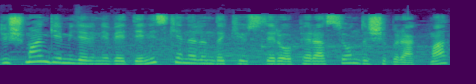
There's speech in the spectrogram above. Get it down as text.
düşman gemilerini ve deniz kenarındaki üsleri operasyon dışı bırakma,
